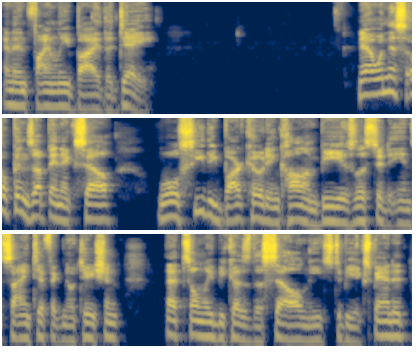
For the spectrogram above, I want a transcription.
and then finally by the day. Now, when this opens up in Excel, we'll see the barcode in column B is listed in scientific notation. That's only because the cell needs to be expanded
